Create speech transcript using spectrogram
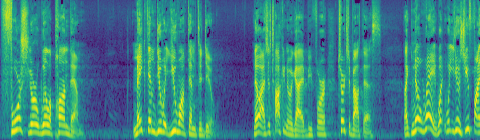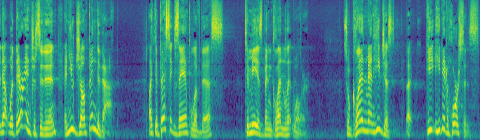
force your will upon them, make them do what you want them to do. No, I was just talking to a guy before church about this. Like, no way. What, what you do is you find out what they're interested in and you jump into that. Like, the best example of this to me has been Glenn Litwiller. So, Glenn, man, he just, uh, he, he did horses.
